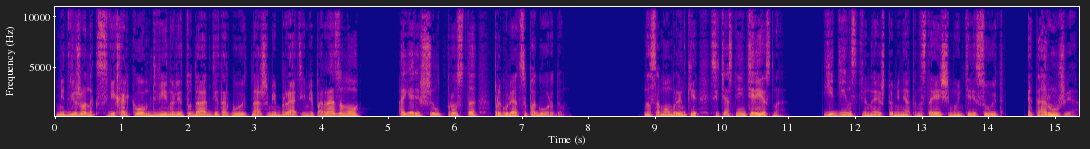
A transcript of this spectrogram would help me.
Медвежонок с вихарьком двинули туда, где торгуют нашими братьями по разуму, а я решил просто прогуляться по городу. На самом рынке сейчас неинтересно. Единственное, что меня по-настоящему интересует, это оружие.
